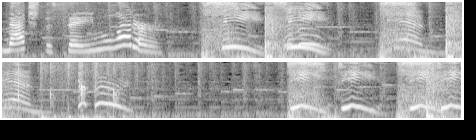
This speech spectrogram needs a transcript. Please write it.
Match the same letter. C. C. N. N. D. D. D. D.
